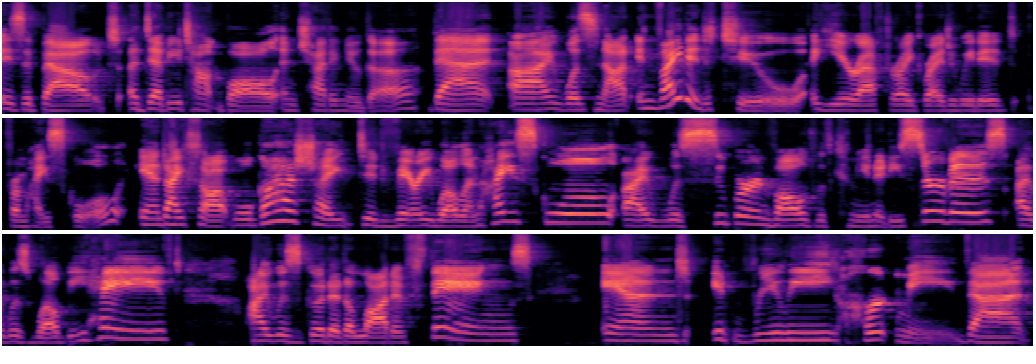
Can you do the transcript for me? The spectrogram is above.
is about a debutante ball in Chattanooga that I was not invited to a year after I graduated from high school. And I thought, well, gosh, I did very well in high school. I was super involved with community service, I was well behaved, I was good at a lot of things and it really hurt me that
